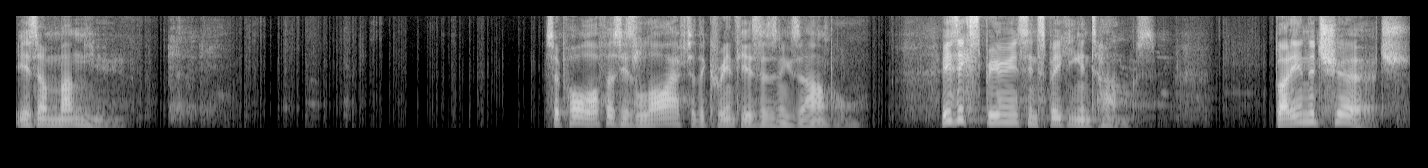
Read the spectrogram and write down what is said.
is among you. So, Paul offers his life to the Corinthians as an example. He's experienced in speaking in tongues. But in the church,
